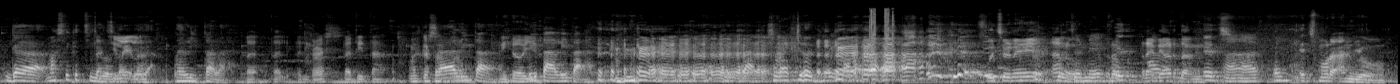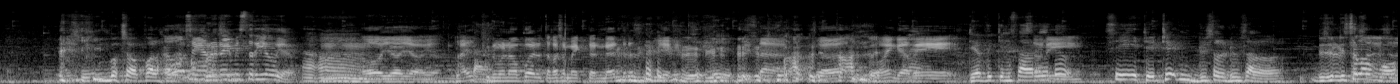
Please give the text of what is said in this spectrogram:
enggak masih kecil loh cilik lah. ya, balita lah Ba- balik balik. Terus? Batita. wes kesemprong balita Iya, iya. lita lita lita smackdown Bojone anu. Bojone. Randy Orton. it's eh, it's murahan yo mbok sapa lah Oh, sing ana Rey Mysterio ya? Heeh. Oh iya iya iya. Ayo gimana apa teko Smackdown dan terus piye? Bisa. Ya, Pokoknya gawe dia bikin story itu si Dedek dusel-dusel Dusel-dusel apa?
